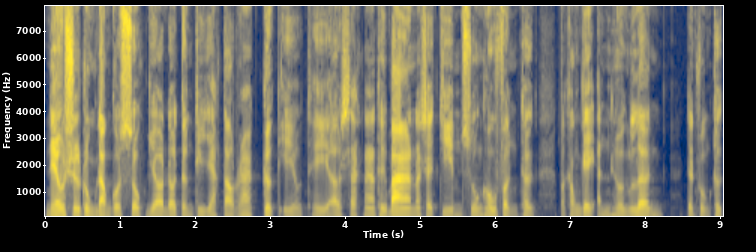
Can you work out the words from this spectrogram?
Nếu sự rung động của sốt do đối tượng tri giác tạo ra cực yếu thì ở sát na thứ ba nó sẽ chìm xuống hữu phần thức mà không gây ảnh hưởng lớn đến vùng thức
